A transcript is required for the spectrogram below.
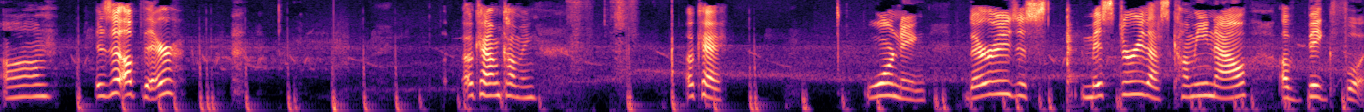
Um, is it up there? Okay, I'm coming. Okay. Warning. There is a mystery that's coming out of Bigfoot.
